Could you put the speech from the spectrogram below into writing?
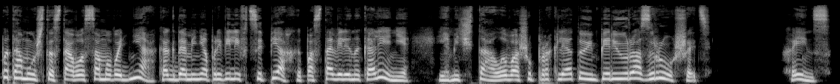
«Потому что с того самого дня, когда меня привели в цепях и поставили на колени, я мечтала вашу проклятую империю разрушить». Хейнс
